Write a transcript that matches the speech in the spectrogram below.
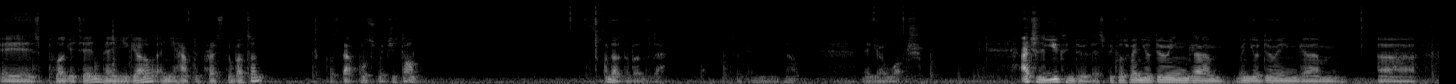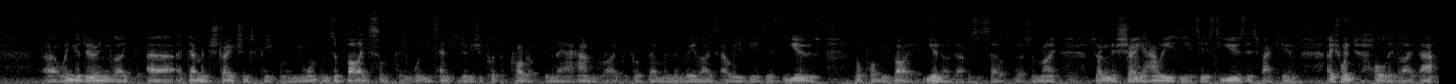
is plug it in. There you go, and you have to press the button because that will switch it on. No, the button's there. It's okay. You didn't know. There you go. Watch. Actually, you can do this because when you're doing um, when you're doing um, uh, uh, when you're doing like uh, a demonstration to people and you want them to buy something, what you tend to do is you put the product in their hand, right? Because then when they realise how easy it is to use, they'll probably buy it. You know that as a salesperson, right? So I'm going to show you how easy it is to use this vacuum. I just want you to hold it like that.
